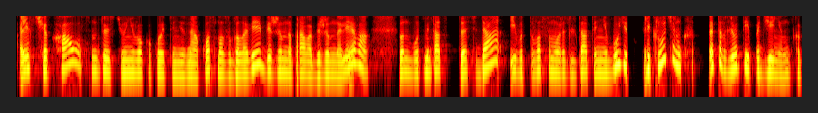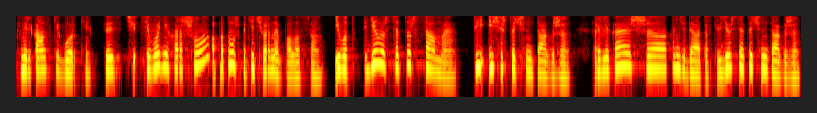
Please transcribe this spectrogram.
А если человек хаос, ну то есть у него какой-то, не знаю, космос в голове, бежим направо, бежим налево, он будет метаться туда-сюда, и вот того самого результата не будет. Рекрутинг — это взлеты и падения, как американские горки. То есть сегодня хорошо, а потом уж пойти черная полоса. И вот ты делаешь все то же самое. Ты ищешь точно так же привлекаешь э, кандидатов, ты ведешь себя точно так же,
